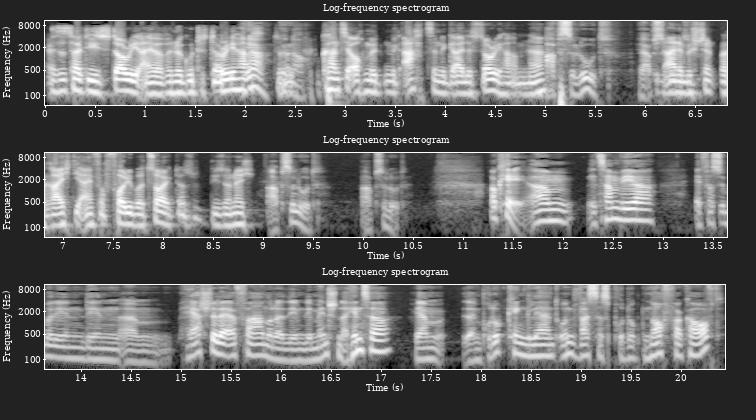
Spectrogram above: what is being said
Es ist halt die Story einfach, wenn du eine gute Story hast. Ja, genau. Du kannst ja auch mit, mit 18 eine geile Story haben, ne? Absolut. Ja, absolut. In einem bestimmten Bereich, die einfach voll überzeugt. Also, wieso nicht? Absolut. Absolut. Okay, ähm, jetzt haben wir etwas über den, den ähm, Hersteller erfahren oder den, den Menschen dahinter. Wir haben sein Produkt kennengelernt und was das Produkt noch verkauft,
